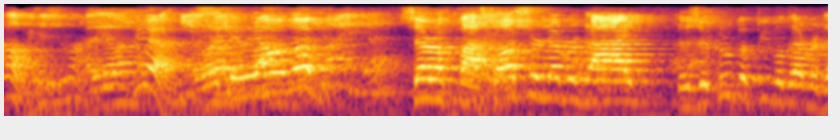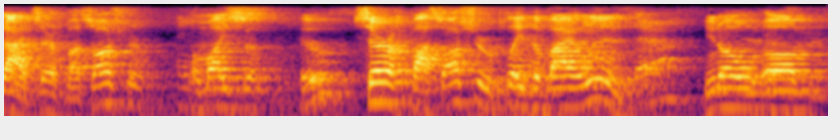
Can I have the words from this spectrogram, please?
Oh, he's alive. Yeah, He's like Eliyahu Navi. Yeah. Serach Bas Asher never died. There's a group of people that never died. Serach Bas Asher, Omaisa. Who? Serach Bas who played the violin. Sarah? You know, um,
